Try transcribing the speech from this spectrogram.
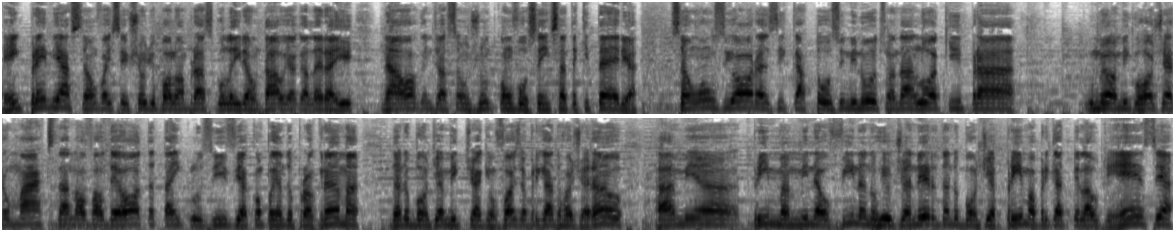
em premiação. Vai ser show de bola. Um abraço, goleirão Dal e a galera aí na organização junto com você em Santa Quitéria. São 11 horas e 14 minutos. Mandar um alô aqui pra o meu amigo Rogério Marques, da Nova Aldeota, está inclusive acompanhando o programa, dando um bom dia, amigo Tiaguinho Voz. Obrigado, Rogerão. A minha prima Minelvina, no Rio de Janeiro, dando um bom dia, prima. Obrigado pela audiência.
